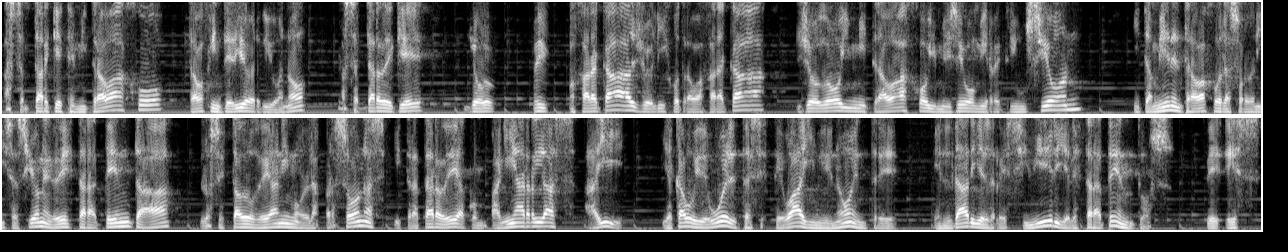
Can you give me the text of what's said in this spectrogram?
aceptar que este es mi trabajo, trabajo interior, digo, ¿no? Aceptar de que yo voy a trabajar acá, yo elijo trabajar acá, yo doy mi trabajo y me llevo mi retribución. Y también el trabajo de las organizaciones de estar atenta a los estados de ánimo de las personas y tratar de acompañarlas ahí, y acá voy de vuelta, es este baile, ¿no? Entre el dar y el recibir y el estar atentos. E, es,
